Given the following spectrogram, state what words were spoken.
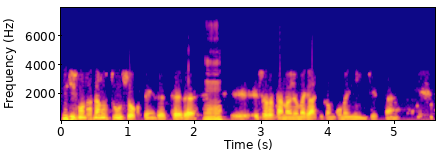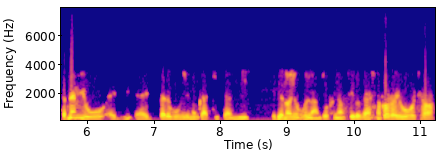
úgy is mondhatnám, hogy túl sok pénz egyszerre, uh-huh. és az aztán nagyon meglátszik, amikor meg nincs éppen. Tehát nem jó egy, egy pedagógiai munkát kitenni egy ilyen nagyon hullámzó finanszírozásnak. Az a jó, hogyha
